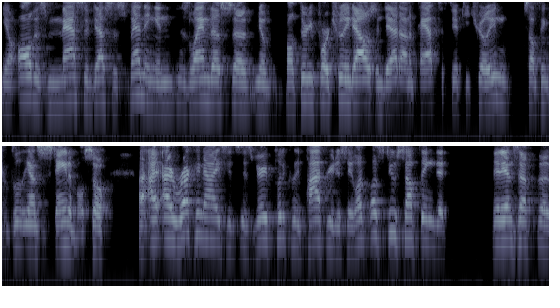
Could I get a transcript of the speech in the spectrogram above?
you know all this massive deficit spending and has landed us uh, you know about 34 trillion dollars in debt on a path to 50 trillion something completely unsustainable. So i, I recognize it's, it's very politically popular to say Let, us do something that that ends up uh,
